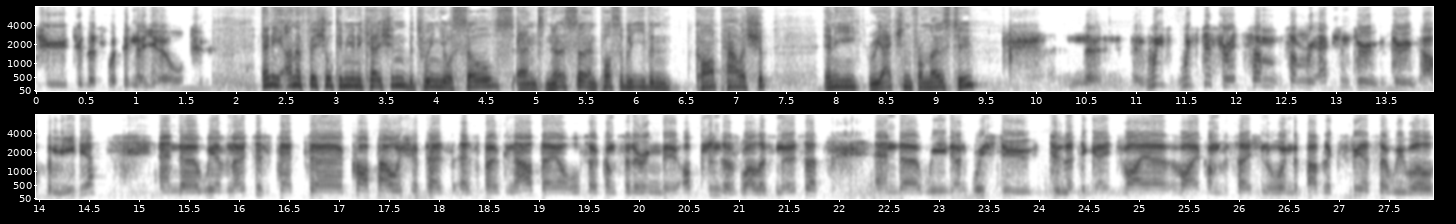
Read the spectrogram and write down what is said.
to, to this within a year or two. Any unofficial communication between yourselves and NERSA and possibly even Karpowership? Any reaction from those two? No, we've we've just read some some reaction through throughout the media. And uh, we have noticed that uh, Karpowership has, has spoken out. They are also considering their options as well as NERSA. And uh, we don't wish to, to litigate via, via conversation or in the public sphere, so we will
